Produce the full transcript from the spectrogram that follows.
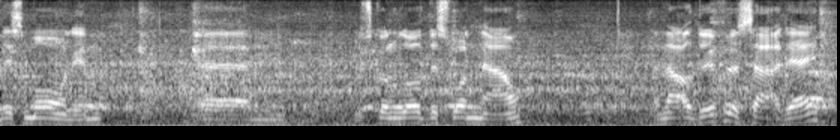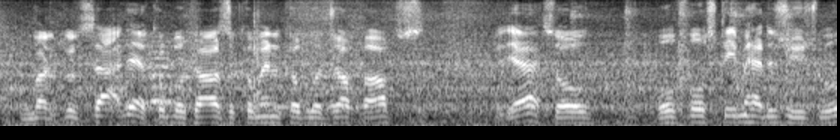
this morning. Um, he's going to load this one now. And that'll do for a Saturday. We've had a good Saturday. A couple of cars have come in, a couple of drop offs. But yeah, so all, all full steam ahead as usual.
